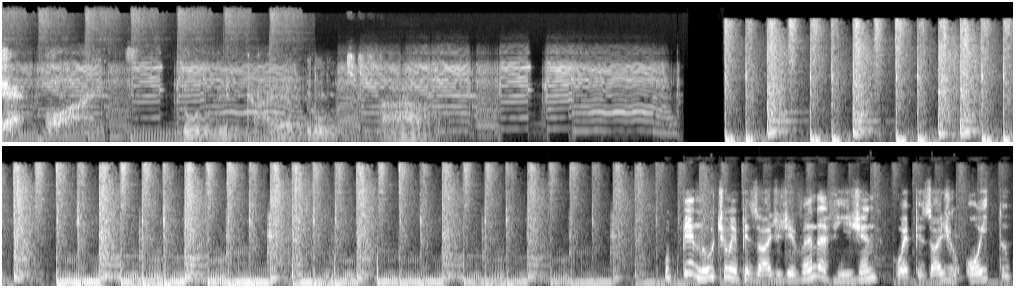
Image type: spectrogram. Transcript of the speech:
Checkpoint do Micael Brutinato. O penúltimo episódio de WandaVision, o episódio 8,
